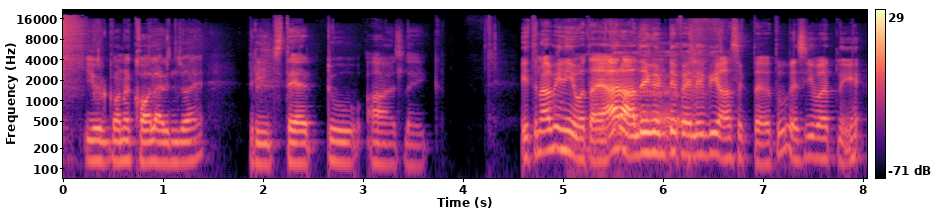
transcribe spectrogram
if you're gonna call Arunjoy, reach there two hours. Like इतना भी नहीं होता यार आधे घंटे पहले भी आ सकता है तू ऐसी बात नहीं है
